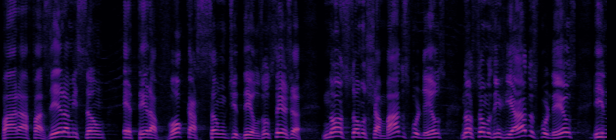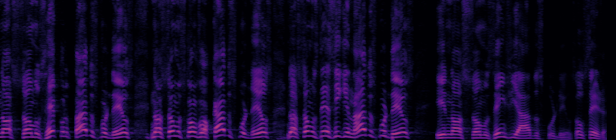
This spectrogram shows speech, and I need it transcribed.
para fazer a missão é ter a vocação de Deus. Ou seja, nós somos chamados por Deus, nós somos enviados por Deus e nós somos recrutados por Deus, nós somos convocados por Deus, nós somos designados por Deus e nós somos enviados por Deus. Ou seja,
